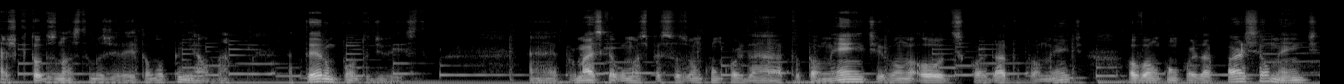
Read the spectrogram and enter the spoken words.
Acho que todos nós temos direito a uma opinião, né? Ter um ponto de vista. É, por mais que algumas pessoas vão concordar totalmente, vão ou discordar totalmente, ou vão concordar parcialmente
